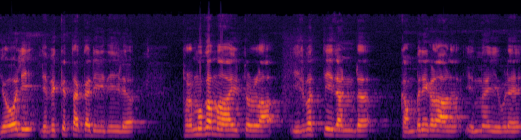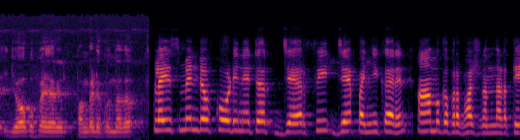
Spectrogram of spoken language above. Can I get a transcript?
ജോലി ലഭിക്കത്തക്ക രീതിയിൽ പ്രമുഖമായിട്ടുള്ള ഇരുപത്തിരണ്ട് കമ്പനികളാണ് ഇന്ന് ഇവിടെ ജോബ് ഫെയറിൽ പങ്കെടുക്കുന്നത്. Placement of coordinator Jerphy J Panjikkaran ആമുഖ പ്രഭാഷണം നടത്തി.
